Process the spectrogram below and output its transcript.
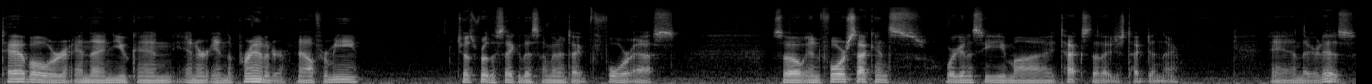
Tab over and then you can enter in the parameter. Now for me, just for the sake of this, I'm going to type 4S. So in 4 seconds, we're going to see my text that I just typed in there. And there it is.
